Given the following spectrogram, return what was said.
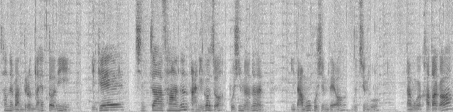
산을 만들었나 했더니 이게 진짜 산은 아닌 거죠. 보시면은 이 나무 보시면 돼요. 이 친구. 나무가 가다가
